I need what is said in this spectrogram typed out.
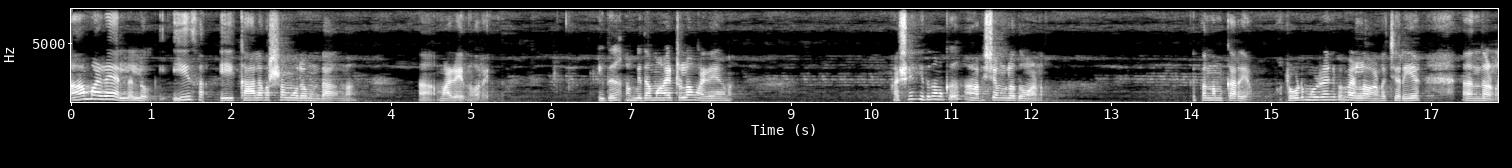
ആ മഴയല്ലല്ലോ ഈ ഈ കാലവർഷം മൂലമുണ്ടാകുന്ന മഴയെന്ന് പറയുന്നത് ഇത് അമിതമായിട്ടുള്ള മഴയാണ്. പക്ഷേ ഇത് നമുക്ക് ആവശ്യമുള്ളതുമാണ്. ഇപ്പം നമുക്കറിയാം റോഡ് മുഴുവൻ ഇപ്പം വെള്ളമാണ്. ചെറിയ എന്താണ്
